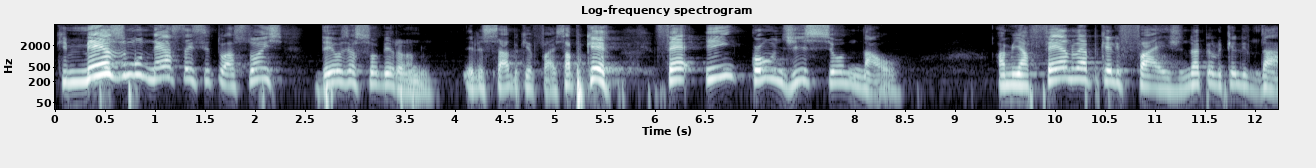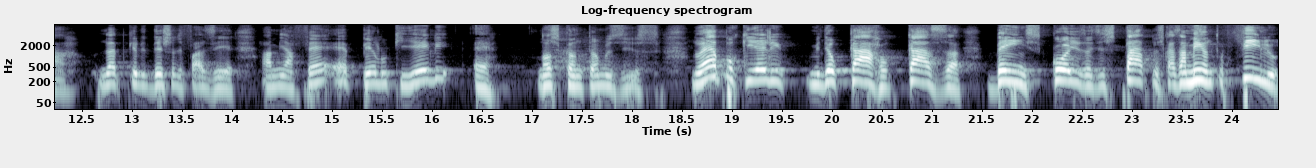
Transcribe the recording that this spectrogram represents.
que, mesmo nessas situações, Deus é soberano. Ele sabe o que faz. Sabe por quê? Fé incondicional. A minha fé não é porque ele faz, não é pelo que ele dá, não é porque ele deixa de fazer. A minha fé é pelo que ele é. Nós cantamos isso. Não é porque ele me deu carro, casa, bens, coisas, status, casamento, filho,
